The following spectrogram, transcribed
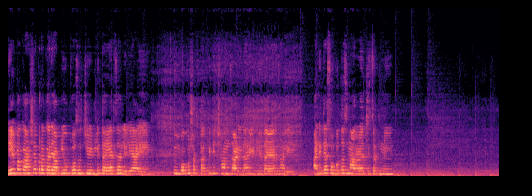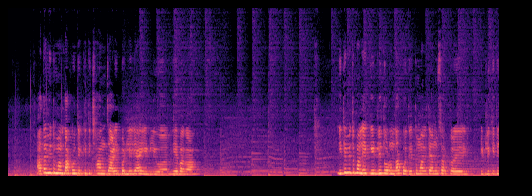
हे बघा अशा प्रकारे आपली उपवासाची इडली तयार झालेली आहे. तुम्ही बघू शकता किती छान जाळीदार इडली तयार झाली. आणि त्यासोबतच नारळाची चटणी. आता मी तुम्हाला दाखवते किती छान जाळी पडलेली आहे इडलीवर. हे बघा. इथे मी तुम्हाला एक इडली तोडून दाखवते. तुम्हाला त्यानुसार कळेल इडली किती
